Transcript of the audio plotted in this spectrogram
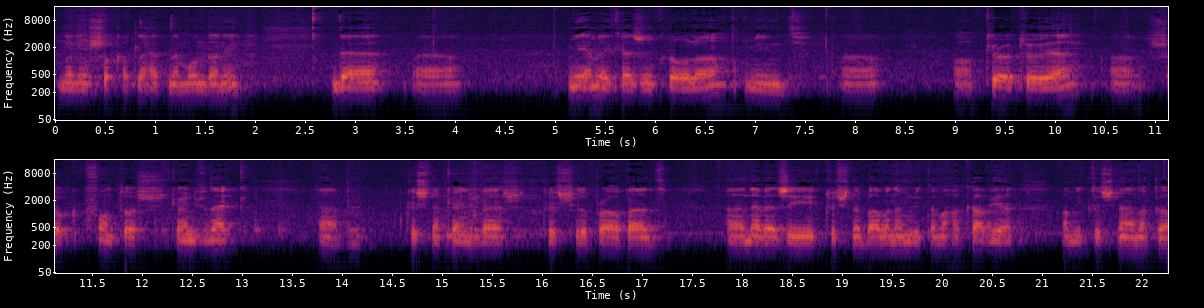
nagyon sokat lehetne mondani, de uh, mi emlékezünk róla, mint uh, a költője a sok fontos könyvnek, Krishna könyves, Krishna Prabhupada nevezi Krishna Bhavanamrita Mahakavya, ami Krishnának a,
